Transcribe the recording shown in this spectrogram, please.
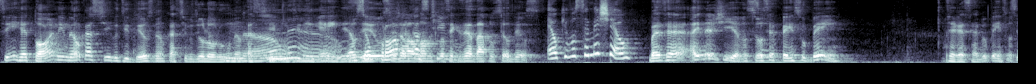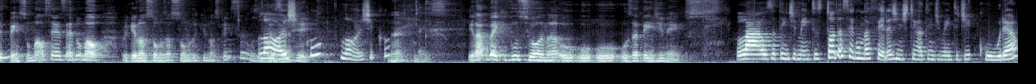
Sim, retorne, não é o castigo de Deus, não é o castigo de Olorum, não é o castigo Não. de ninguém, de É o seu Zeus, próprio seja lá o nome que castigo. você quiser dar para o seu Deus. É o que você mexeu. Mas é a energia. Se você pensa o bem, você recebe o bem. Se você pensa o mal, você recebe o mal. Porque nós somos a sombra do que nós pensamos. jeito, Lógico, lógico. né? É isso. E lá como é que funciona o- o- o- os atendimentos? Lá os atendimentos, toda segunda-feira a gente tem o atendimento de cura,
